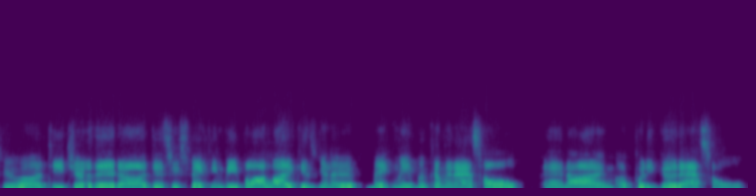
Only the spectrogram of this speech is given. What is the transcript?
To uh, teach her that uh, disrespecting people I like is gonna make me become an asshole, and I'm a pretty good asshole.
